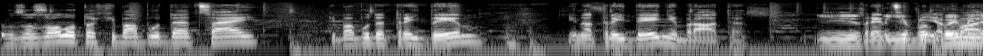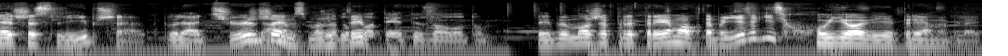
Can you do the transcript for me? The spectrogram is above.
За золото хіба буде цей? Хіба буде трейдин? І на трейдині брати. І, принципі, і ви- як виміняй варік. щось ліпше. Блядь, чуєш, Да, Джеймс, може і ти, доплатити золотом. ти би може притримав, в тебе є якісь хуйові преми, блядь?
